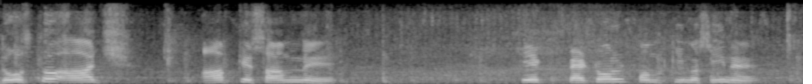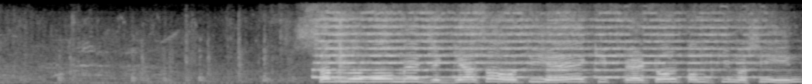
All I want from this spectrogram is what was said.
दोस्तों, आज आपके सामने एक पेट्रोल पंप की मशीन है। सब लोगों में जिज्ञासा होती है कि पेट्रोल पंप की मशीन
